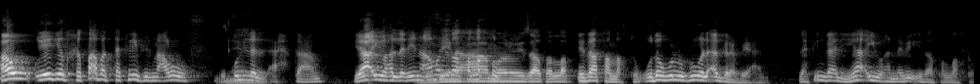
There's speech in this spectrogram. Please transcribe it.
أو يجي الخطاب التكليفي المعروف بكل يعني. الأحكام. يا أيها الذين آمنوا إذا طلقتم آمنوا إذا طلقتم. إذا طلقتم. وده هو الأقرب يعني. لكن قال يا أيها النبي إذا طلقتم.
